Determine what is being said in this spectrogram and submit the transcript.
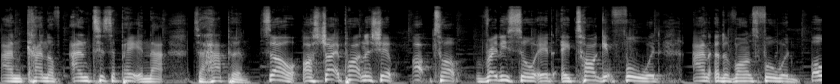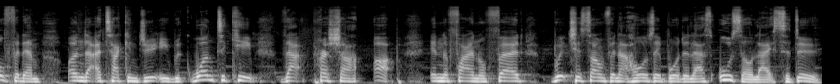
and kind of anticipating that to happen. So our strike partnership up top, ready sorted, a target forward and an advanced forward, both of them under attacking duty. We want to keep that pressure up in the final third which is something that Jose Bordalas also likes to do.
